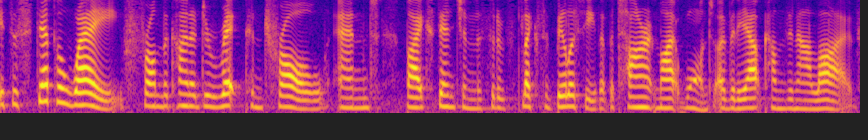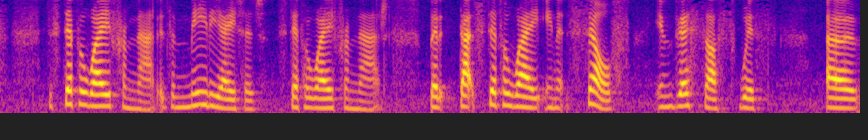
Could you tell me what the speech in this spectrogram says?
It's a step away from the kind of direct control and, by extension, the sort of flexibility that the tyrant might want over the outcomes in our lives. It's a step away from that. It's a mediated step away from that. But that step away in itself invests us with a,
